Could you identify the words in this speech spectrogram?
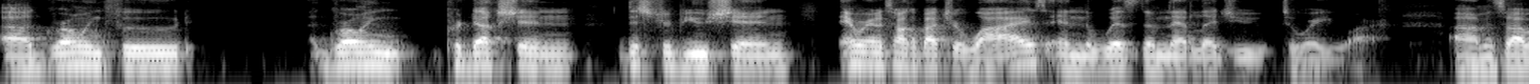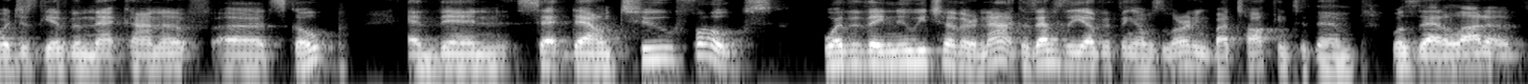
uh, growing food, growing production, distribution, and we're going to talk about your whys and the wisdom that led you to where you are. Um, and so I would just give them that kind of uh, scope and then set down two folks whether they knew each other or not because that was the other thing i was learning by talking to them was that a lot of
